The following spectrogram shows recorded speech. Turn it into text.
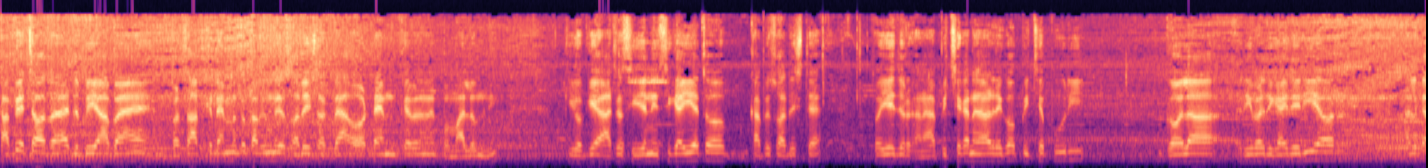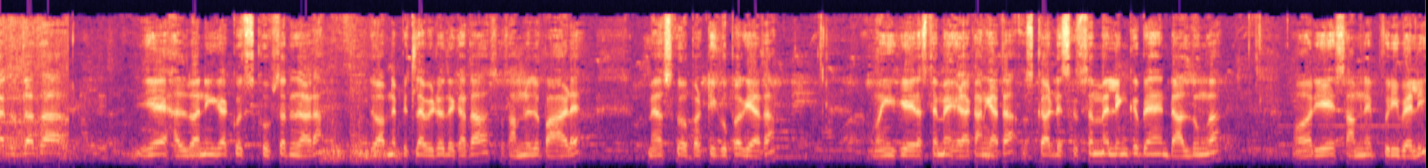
काफ़ी अच्छा होता है, जब भी आप आए बरसात के टाइम में तो काफ़ी मुझे स्वादिष्ट लगता है। और टाइम के मालूम नहीं। क्योंकि आज का सीज़न इसी का ही है तो काफ़ी स्वादिष्ट है। तो ये ज़रूर खाना है। पीछे का नज़ारा देखो, पीछे पूरी गोला रिवर दिखाई दे रही है और हल्का धुंधला सा ये हल्द्वानी का कुछ खूबसूरत नज़ारा, जो आपने पिछला वीडियो देखा था तो सामने जो पहाड़ है, मैं उसके ऊपर, ठीक ऊपर गया था। वहीं के रास्ते में हेड़ाकान गया था। उसका डिस्क्रिप्शन में लिंक मैं डाल दूँगा। और ये सामने पूरी वैली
